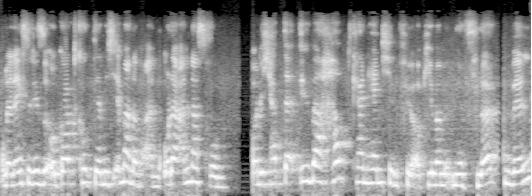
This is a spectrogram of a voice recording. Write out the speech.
Und dann denkst du dir so, oh Gott, guckt der mich immer noch an. Oder andersrum. Und ich habe da überhaupt kein Händchen für, ob jemand mit mir flirten will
